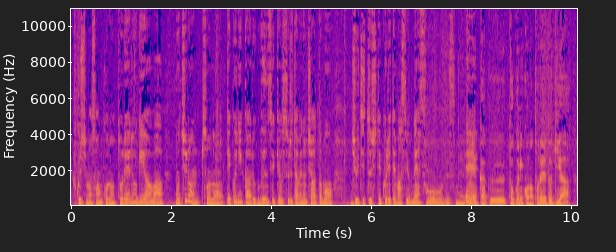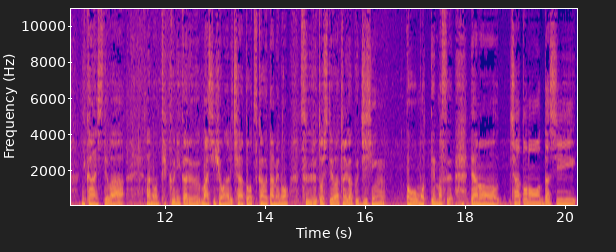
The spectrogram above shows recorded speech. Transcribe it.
福島さんこのトレードギアはもちろんそのテクニカル分析をするためのチャートも充実してくれてますよね。そうですね。とにかく、特にこのトレードギアに関してはあのテクニカルまあ指標なりチャートを使うためのツールとしてはとにかく自信を持っています。で、あの、チャートの出し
